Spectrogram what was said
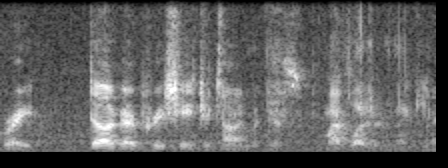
Great. Doug, I appreciate your time with this. My pleasure. Thank you.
